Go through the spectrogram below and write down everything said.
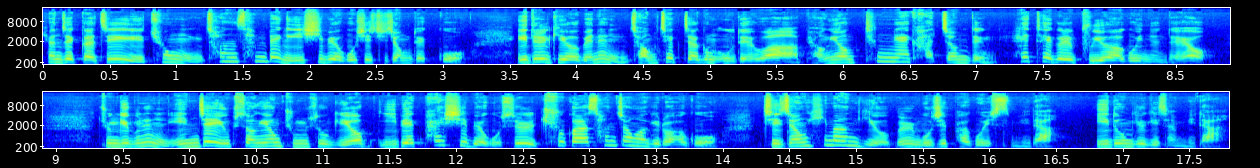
현재까지 총 1,320여 곳이 지정됐고 이들 기업에는 정책자금 우대와 병역 특례 가점 등 혜택을 부여하고 있는데요. 중기부는 인재 육성형 중소기업 280여 곳을 추가 선정하기로 하고 지정 희망 기업을 모집하고 있습니다. 이동규 기자입니다.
